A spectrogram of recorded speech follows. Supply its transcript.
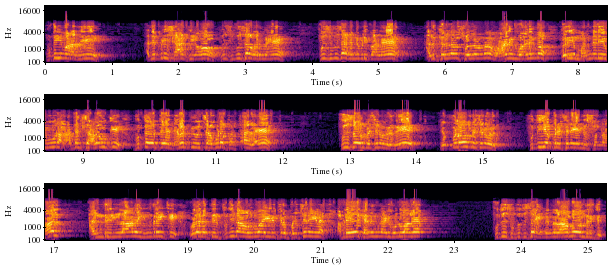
முடியுமா அது? அது எப்படி சாத்தியம்? புதுசு புதுசா வருமே. புதுசு புதுசா கண்டுபிடிப்பாங்க. அதுக்கெல்லாம் சொல்லணும்னா வாலிம் வாலிமா பெரிய மண்ணடிய ஊரை அடைச்ச அளவுக்கு புத்தகத்தை நிரப்பி வச்சா கூட பத்தாதே. புதுசா ஒரு பிரச்சனை வருது. எவ்வளவு பிரச்சனை வருது? புதிய பிரச்சனை என்று சொன்னால் அன்றில்லாத இன்றைக்கு உலகத்தில் புதிதாக உருவாகி இருக்கிற பிரச்சனைகளை அப்படியே கண்ணு முன்னாடி கொண்டு வாங்க. புதுசு புதுசா என்னென்னலாமோ வந்திருக்கு.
